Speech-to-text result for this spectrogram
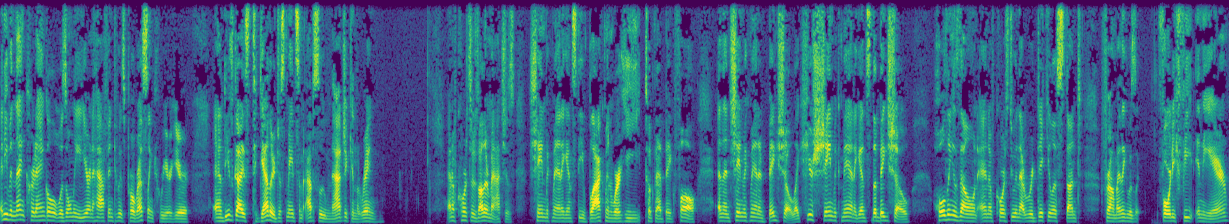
And even then, Kurt Angle was only a year and a half into his pro wrestling career here. And these guys together just made some absolute magic in the ring. And of course, there's other matches. Shane McMahon against Steve Blackman, where he took that big fall. And then Shane McMahon and Big Show. Like, here's Shane McMahon against The Big Show, holding his own, and of course, doing that ridiculous stunt from, I think it was like 40 feet in the air.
